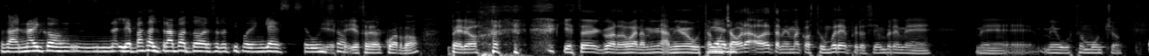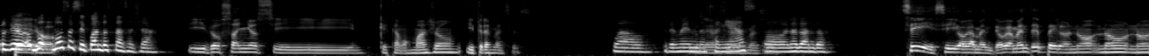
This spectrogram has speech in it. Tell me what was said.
o sea, no hay con, le pasa el trapo a todos los otros tipos de inglés, según y yo. Estoy, y estoy de acuerdo, pero, y estoy de acuerdo, bueno, a mí, a mí me gusta mucho. Ahora, ahora también me acostumbré, pero siempre me, me, me gustó mucho. Porque vos hace cuánto estás allá? Y dos años y, ¿qué estamos? Mayo y tres meses. Wow, tremendo, ¿extrañas o no tanto? Sí, sí, obviamente, obviamente, pero no, no, no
